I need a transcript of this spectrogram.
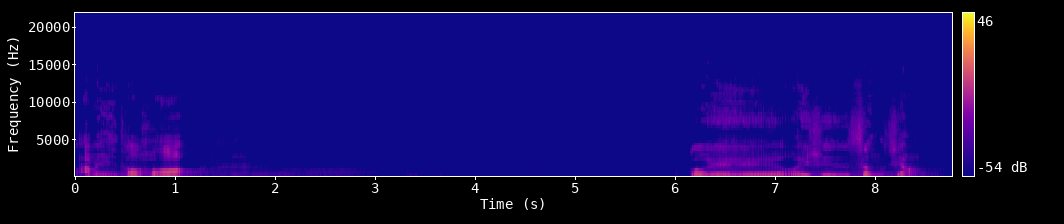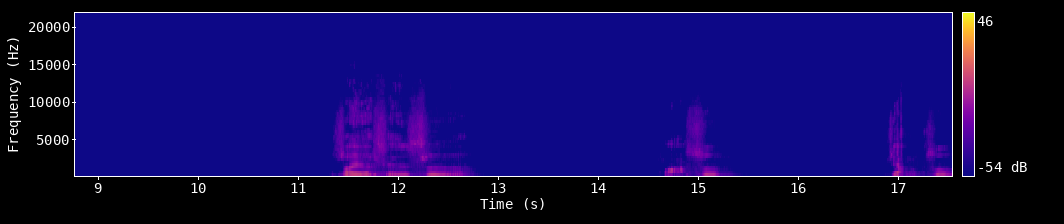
阿弥陀佛。各位维新圣教，所有贤士、法师、讲师，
